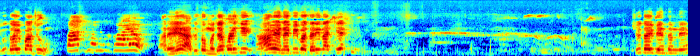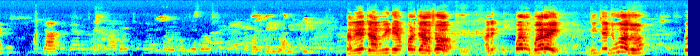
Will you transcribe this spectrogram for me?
શું થયું પાછું? અરે, આજે તો મજા પડી ગઈ. આવે ને પી ધરી નાખીએ. શું થયું બેન તમને? તમે જામલી ડેમ પર જાઓ છો અને ઉપર ઊભા રહી નીચે જુઓ છો તો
